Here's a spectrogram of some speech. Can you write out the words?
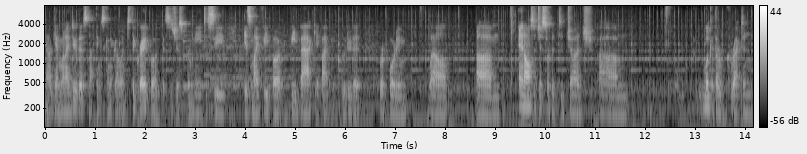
Now again, when I do this, nothing's going to go into the gradebook. This is just for me to see is my feedback, if I've included it, reporting well, um, and also just sort of to judge, um, look at the correct and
